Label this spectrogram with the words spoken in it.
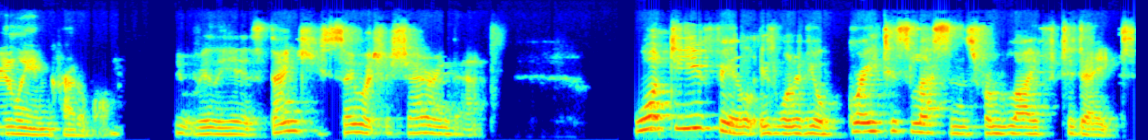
really incredible. It really is. Thank you so much for sharing that. What do you feel is one of your greatest lessons from life to date?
